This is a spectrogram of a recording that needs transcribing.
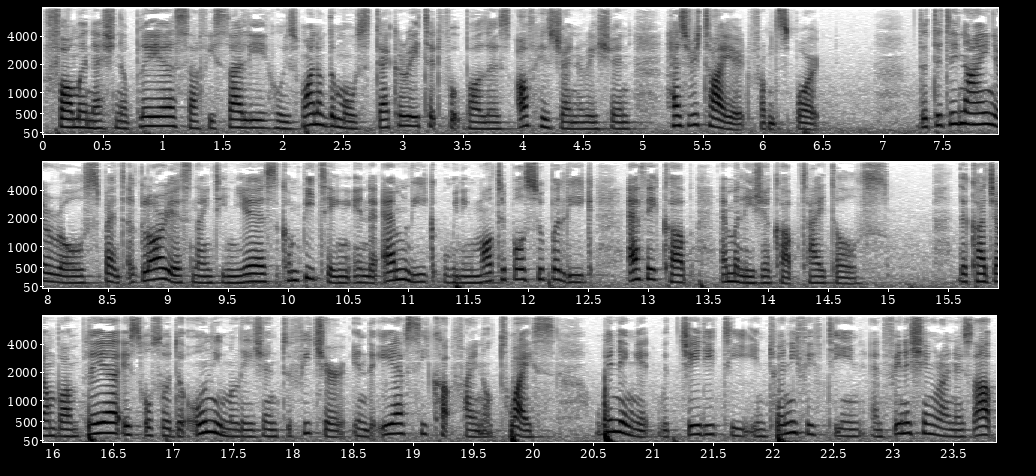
Former national player Safee Sali, who is one of the most decorated footballers of his generation, has retired from the sport. The 39 year old spent a glorious 19 years competing in the M League, winning multiple Super League, FA Cup, and Malaysia Cup titles. The Kajang born player is also the only Malaysian to feature in the AFC Cup final twice, winning it with JDT in 2015 and finishing runners up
